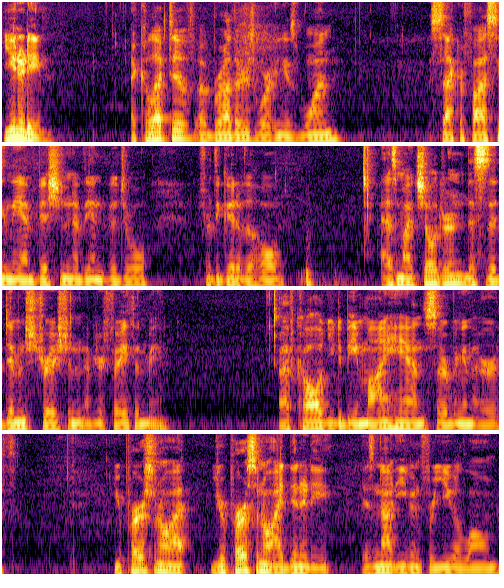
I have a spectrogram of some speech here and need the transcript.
Unity, a collective of brothers working as one, sacrificing the ambition of the individual for the good of the whole. As my children, this is a demonstration of your faith in me. I've called you to be my hand serving in the earth. Your personal, your personal identity is not even for you alone.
